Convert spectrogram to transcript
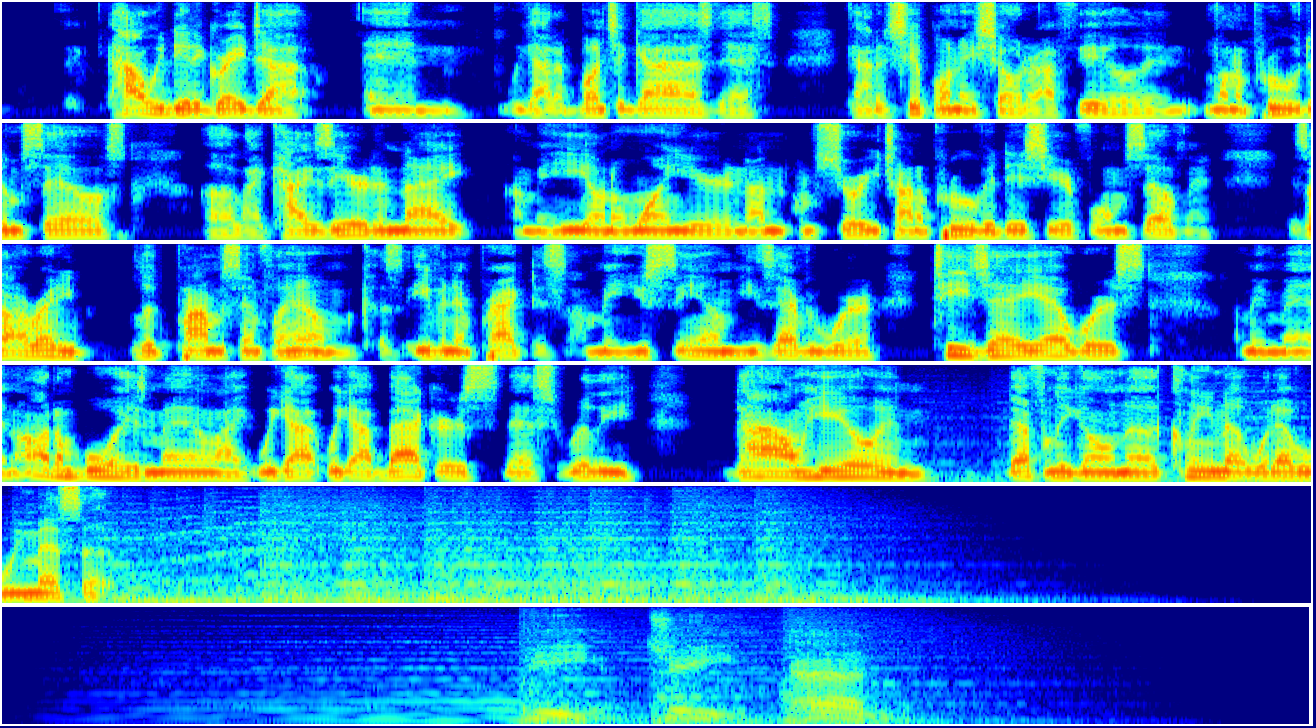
Howie did a great job, and we got a bunch of guys that's got a chip on their shoulder. I feel and want to prove themselves. Uh, like Kyzir tonight. I mean, he on a one year, and I'm, I'm sure he's trying to prove it this year for himself, and it's already looked promising for him because even in practice, I mean, you see him, he's everywhere. T.J. Edwards. I mean, man, all them boys, man. Like we got we got backers that's really downhill and definitely gonna clean up whatever we mess up.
